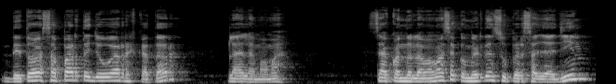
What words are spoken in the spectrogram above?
de toda esa parte yo voy a rescatar la de la mamá. O sea, cuando la mamá se convierte en Super Saiyajin,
